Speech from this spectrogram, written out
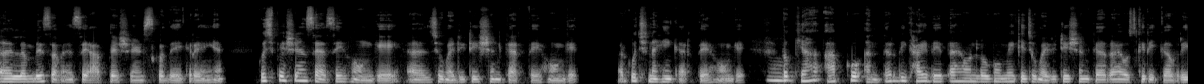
लंबे समय से आप पेशेंट्स को देख रही हैं। कुछ पेशेंट्स ऐसे होंगे जो मेडिटेशन करते होंगे। और कुछ नहीं करते होंगे। तो हम्म। क्या आपको अंतर दिखाई देता है उन लोगों में कि जो मेडिटेशन कर रहा है उसकी रिकवरी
